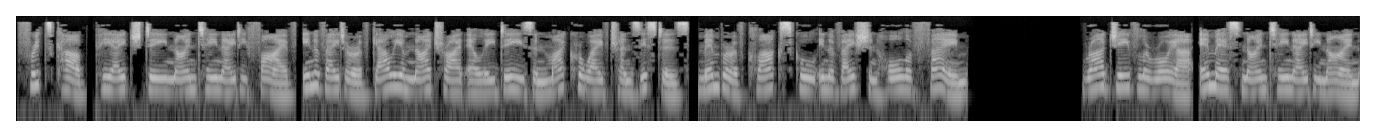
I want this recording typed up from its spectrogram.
Fritz Kub PhD 1985 innovator of gallium nitride LEDs and microwave transistors, member of Clark School Innovation Hall of Fame Rajiv Laroia MS 1989,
